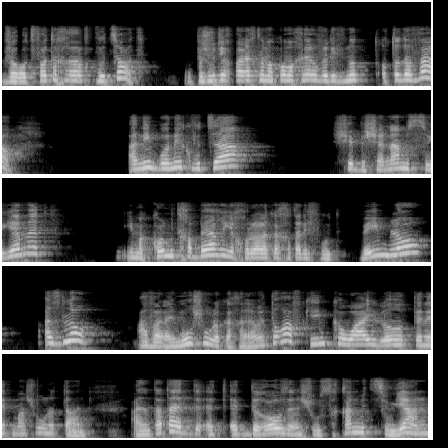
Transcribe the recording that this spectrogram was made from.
ורודפות אחריו קבוצות. הוא פשוט יכול ללכת למקום אחר ולבנות אותו דבר. אני בונה קבוצה שבשנה מסוימת, אם הכל מתחבר, היא יכולה לקחת אליפות. ואם לא, אז לא. אבל ההימור שהוא לקח היה מטורף, כי אם קוואי לא נותן את מה שהוא נתן, אז נתת את, דה רוזן, שהוא שחקן מצוין,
